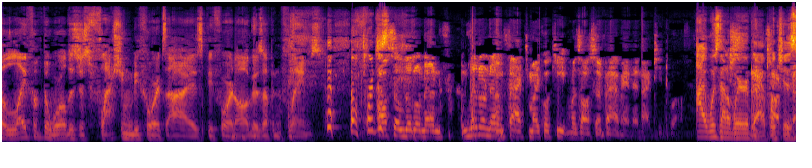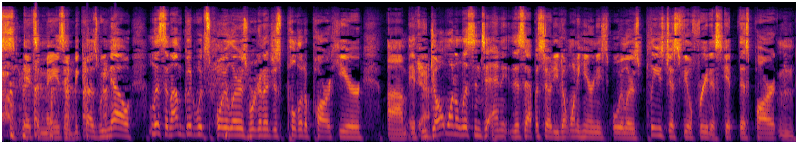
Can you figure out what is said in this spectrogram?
the life of the world is just flashing before its eyes before it all goes up in flames. Just Also, little known little known fact: Michael Keaton was also Batman in 1912. I was not aware of that, which is about. it's amazing because we know. Listen, I'm good with spoilers. We're gonna just pull it apart here. Um, if you don't want to listen to any this episode, you don't want to hear any spoilers, please just feel free to skip this part, and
